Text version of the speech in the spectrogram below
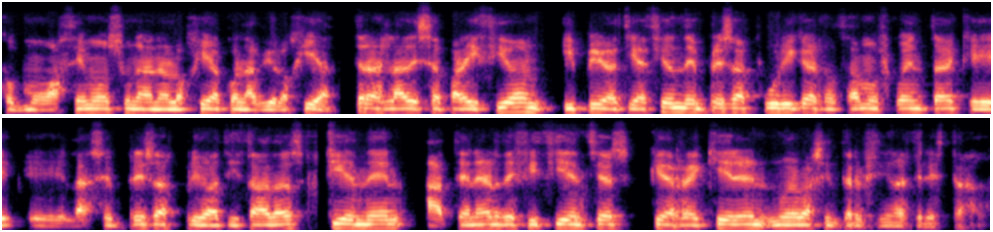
como hacemos una analogía con la biología, tras la desaparición y privatización de empresas públicas, nos damos cuenta que eh, las empresas privatizadas tienden a tener deficiencias que requieren nuevas intervenciones del Estado.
